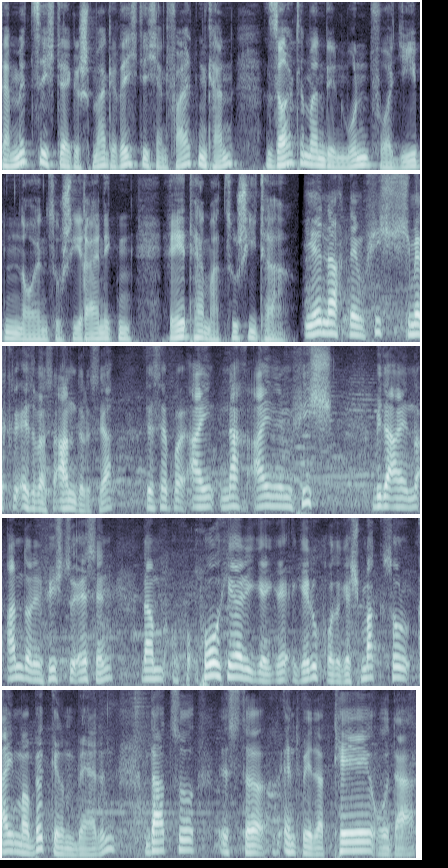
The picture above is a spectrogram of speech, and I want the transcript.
Damit sich der Geschmack richtig entfalten kann, sollte man den Mund vor jedem neuen Sushi reinigen, rät Herr Matsushita. Je nach dem Fisch schmeckt etwas anderes. Ja? Deshalb ein, nach einem Fisch wieder einen anderen Fisch zu essen, dann vorherige Geruch oder Geschmack soll einmal weggenommen werden. Dazu ist äh, entweder Tee oder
